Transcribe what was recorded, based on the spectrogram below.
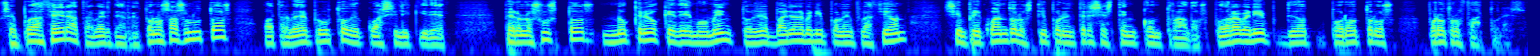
Se puede hacer a través de retornos absolutos o a través de productos de cuasi liquidez. Pero los sustos no creo que de momento vayan a venir por la inflación siempre y cuando los tipos de interés estén controlados. Podrá venir por, otros, por otros factores.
